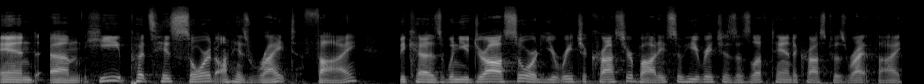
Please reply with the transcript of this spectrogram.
and um, he puts his sword on his right thigh because when you draw a sword, you reach across your body. So he reaches his left hand across to his right thigh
